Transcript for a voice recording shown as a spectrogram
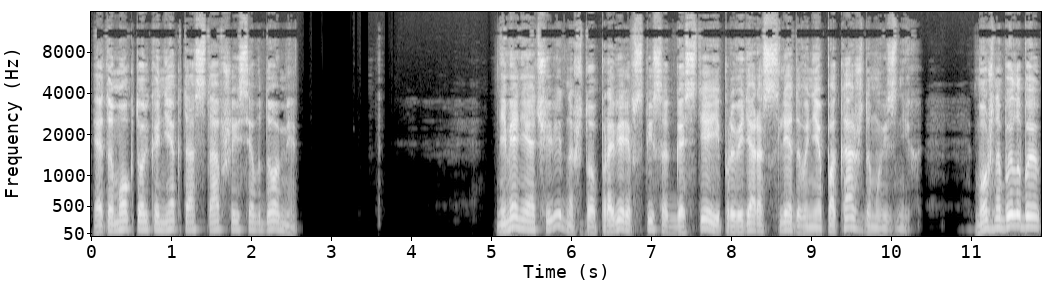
Это мог только некто, оставшийся в доме. Не менее очевидно, что, проверив список гостей и проведя расследование по каждому из них, можно было бы...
